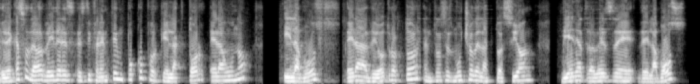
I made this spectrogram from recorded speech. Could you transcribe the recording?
en el caso de Darth Vader es, es diferente un poco porque el actor era uno y la voz era de otro actor, entonces mucho de la actuación viene a través de, de la voz.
